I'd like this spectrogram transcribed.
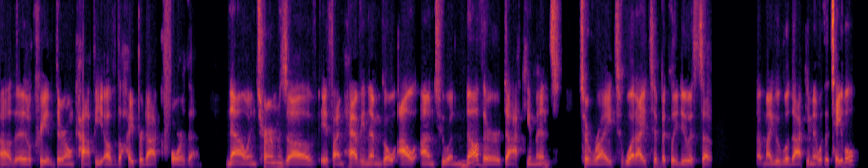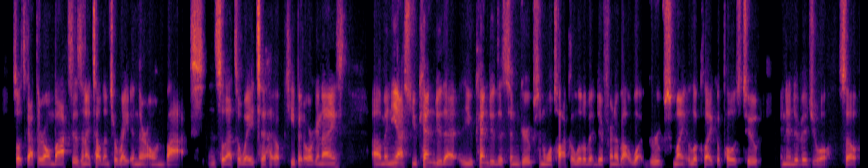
uh, it'll create their own copy of the HyperDoc for them. Now, in terms of if I'm having them go out onto another document to write, what I typically do is set up my Google document with a table. So it's got their own boxes, and I tell them to write in their own box. And so that's a way to help keep it organized. Um, and yes, you can do that. You can do this in groups, and we'll talk a little bit different about what groups might look like opposed to an individual. So,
